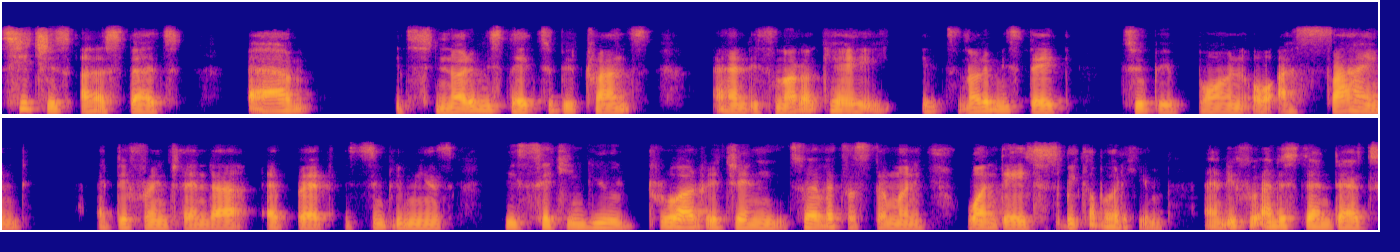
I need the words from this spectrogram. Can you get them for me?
teaches us that um, it's not a mistake to be trans and it's not okay. It's not a mistake to be born or assigned a different gender at birth. It simply means He's taking you throughout your journey to have a testimony one day to speak about Him. And if you understand that,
